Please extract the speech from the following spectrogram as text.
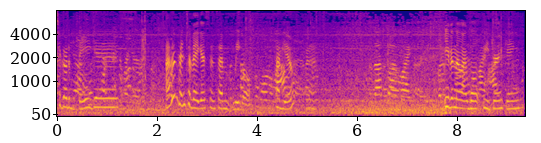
to go to Vegas. I haven't been to Vegas since I'm legal. Have you? So that's why I'm like, Even though I won't be drinking.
